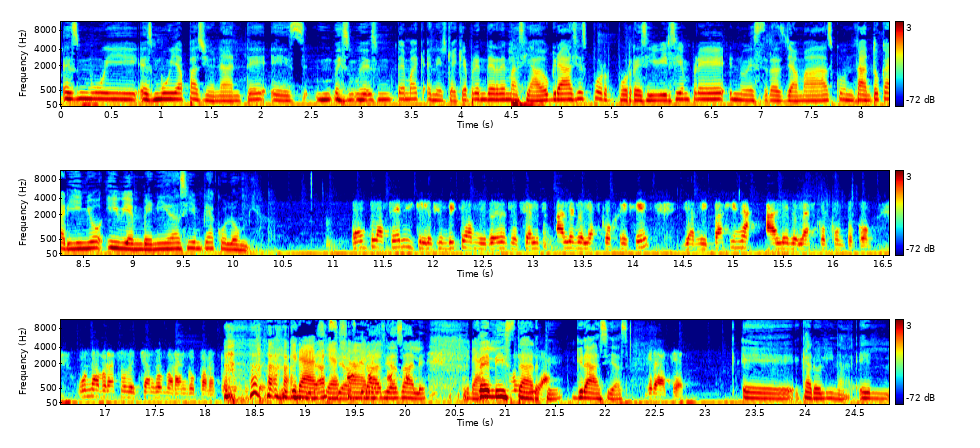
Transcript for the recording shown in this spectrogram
es muy es muy apasionante, es, es, es un tema en el que hay que aprender demasiado. Gracias por, por recibir siempre nuestras llamadas con tanto cariño y bienvenida siempre a Colombia. Un placer y que les invito a mis redes sociales Ale Velasco GG y a mi página alevelasco.com. Un abrazo de Chango Marango para todos ustedes. Gracias, Ale. Gracias, Ale. Gracias. Feliz tarde. Gracias. Gracias. Eh, Carolina, el,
